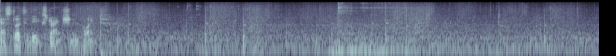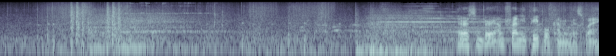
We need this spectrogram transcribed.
Kessler to the extraction point. There are some very unfriendly people coming this way.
